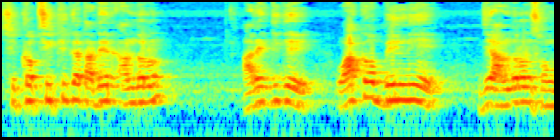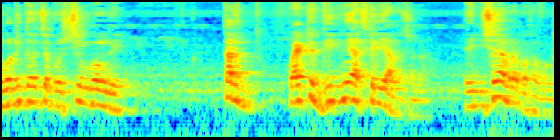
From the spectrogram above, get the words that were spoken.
শিক্ষক, শিক্ষিকা তাদের আন্দোলন, আরেকদিকে ওয়াক অফ বিল নিয়ে যে আন্দোলন সংগঠিত হচ্ছে পশ্চিমবঙ্গে, তার কয়েকটি দিক নিয়ে আজকের এই আলোচনা। এই বিষয়ে আমরা কথা বলব।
